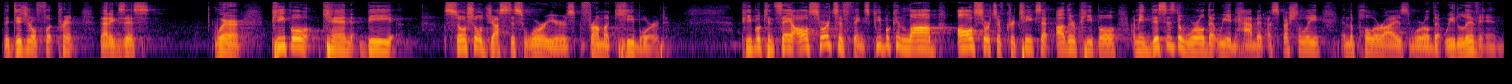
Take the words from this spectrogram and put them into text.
the digital footprint that exists, where people can be social justice warriors from a keyboard. People can say all sorts of things. People can lob all sorts of critiques at other people. I mean, this is the world that we inhabit, especially in the polarized world that we live in.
